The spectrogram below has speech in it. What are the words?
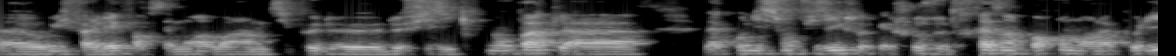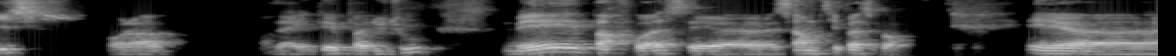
Euh, où il fallait forcément avoir un petit peu de, physique. Non pas que la, condition physique soit quelque chose de très important dans la police, voilà, en vérité pas du tout, mais parfois c'est euh, un petit passeport. Et, euh,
